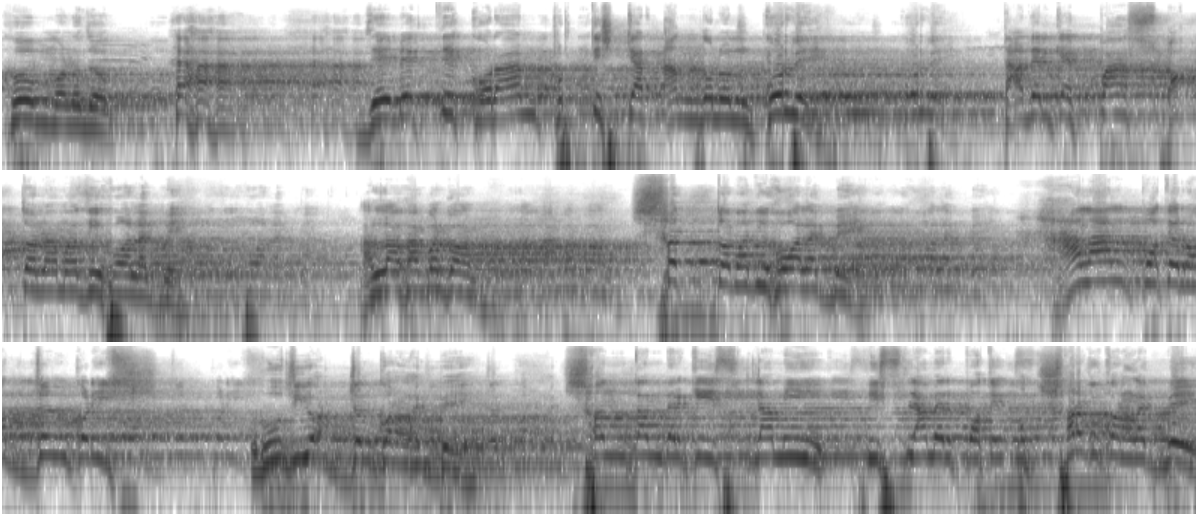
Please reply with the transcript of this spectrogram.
খুব মনোযোগ। যে ব্যক্তি কোরআন প্রতিষ্ঠার আন্দোলন করবে করবে তাদেরকে পাঁচ অক্ত নামাজি হওয়া লাগবে। আল্লাহ কন। সত্যবাদী হওয়া লাগবে। হালাল পথের অর্জন করিস, রুজি অর্জন করা লাগবে। সন্তানদেরকে ইসলামী, ইসলামের পথে উৎসর্গ করা লাগবে,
